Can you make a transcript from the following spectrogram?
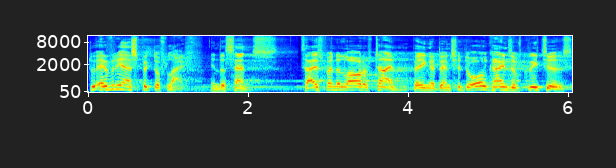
to every aspect of life in the sense. So I spend a lot of time paying attention to all kinds of creatures,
